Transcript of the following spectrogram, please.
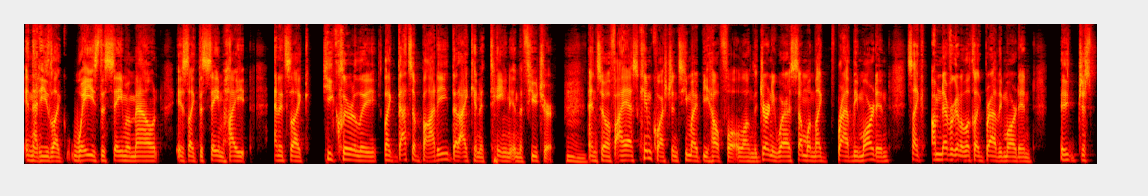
in that he like weighs the same amount, is like the same height. And it's like, he clearly like that's a body that I can attain in the future. Hmm. And so if I ask him questions, he might be helpful along the journey. Whereas someone like Bradley Martin, it's like, I'm never going to look like Bradley Martin it, just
